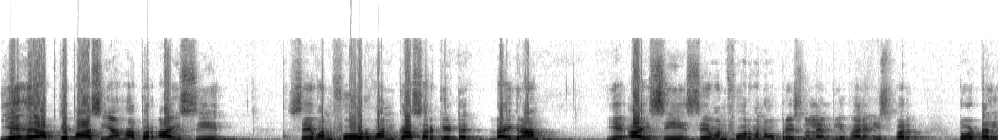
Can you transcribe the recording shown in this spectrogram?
ये है आपके पास यहाँ पर I C seven four one का सर्किट डायग्राम ये I C seven four one operational amplifier इस पर टोटल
